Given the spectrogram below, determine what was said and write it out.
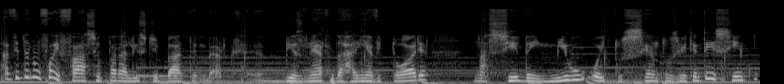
A vida não foi fácil para Alice de Battenberg, bisneta da Rainha Vitória, nascida em 1885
